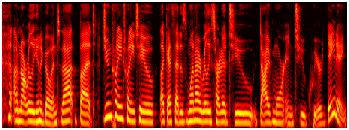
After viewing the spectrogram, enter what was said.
I'm not really going to go into that, but June 2022, like I said, is when I really started to dive more into queer dating.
